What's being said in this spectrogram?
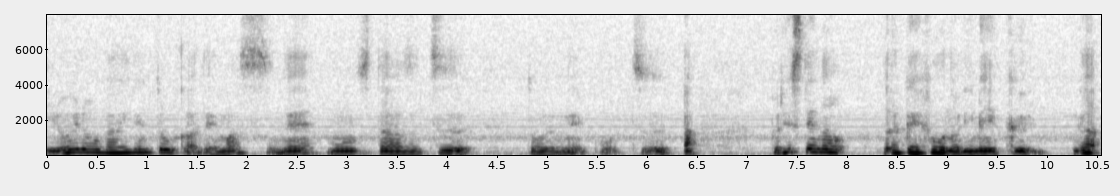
いろいろ外伝とか出ますね。モンスターズ2トルネポ2あプレステのドラクエ4のリメイクが、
